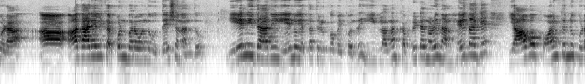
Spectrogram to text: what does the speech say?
ಕೂಡ, ಆ ದಾರಿಯಲ್ಲಿ ಕರ್ಕೊಂಡು ಬರೋ ಒಂದು ಉದ್ದೇಶ ನಂದು. ಏನು ಈ ದಾರಿ, ಏನು ಎತ್ತ ತಿಳ್ಕೋಬೇಕು ಅಂದರೆ ಈ ವ್ಲಾಗ್ನ ಕಂಪ್ಲೀಟಾಗಿ ನೋಡಿ, ನಾನು ಹೇಳಿದಾಗೆ ಯಾವ ಪಾಯಿಂಟನ್ನು ಕೂಡ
